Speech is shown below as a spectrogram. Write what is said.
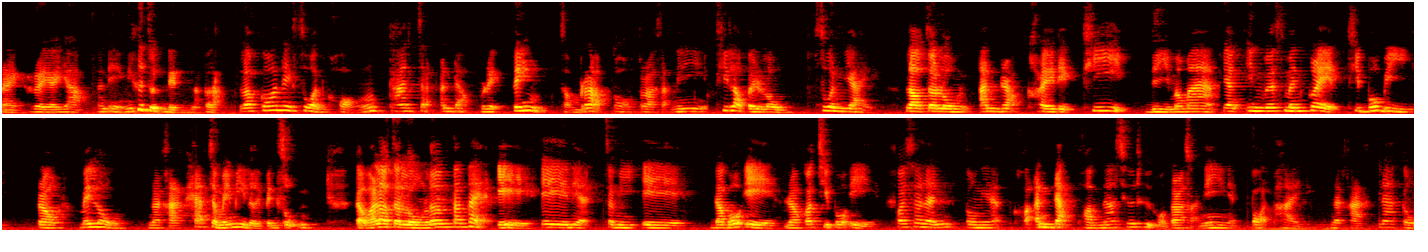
ในระยะยาวนั่นเองนี่คือจุดเด่นหลัก ๆ แล้วก็ในส่วนของการจัดอันดับเรตติ้งสำหรับกองตราสารหนี้ที่เราไปลงส่วนใหญ่เราจะลงอันดับเครดิตที่ดีมาก ๆ อย่าง investment grade triple B เราไม่ลงนะคะแทบจะไม่มีเลยเป็นศูนย์แต่ว่าเราจะลงเริ่มตั้งแต่ A A เนี่ยจะมี A double A แล้วก็ triple A เพราะฉะนั้นตรงนี้อันดับความน่าเชื่อถือของตราสารหนี้เนี่ยปลอดภัยนะคะน่ากัง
